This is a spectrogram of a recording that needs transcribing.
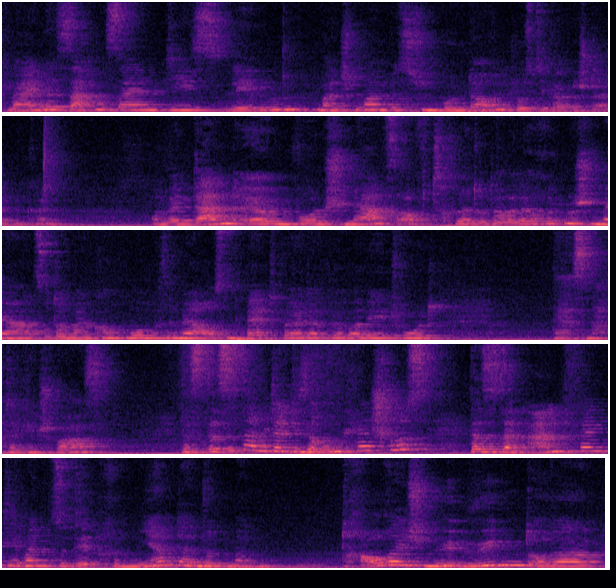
kleine Sachen sein, die das Leben manchmal ein bisschen bunter und lustiger gestalten können. Und wenn dann irgendwo ein Schmerz auftritt oder der Rückenschmerz oder man kommt morgens nicht mehr aus dem Bett, weil der Körper weh tut, das macht ja keinen Spaß. Das, das ist dann wieder dieser Umkehrschluss, dass es dann anfängt, jemanden zu deprimieren, dann wird man traurig, wütend oder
